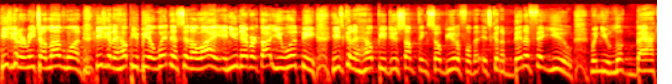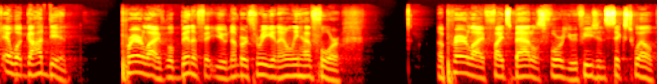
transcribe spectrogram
He's going to reach a loved one. He's going to help you be a witness and a light, and you never thought you would be. He's going to help you do something so beautiful that it's going to benefit you when you look back at what God did. Prayer life will benefit you. Number three, and I only have four. A prayer life fights battles for you. Ephesians 6:12.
